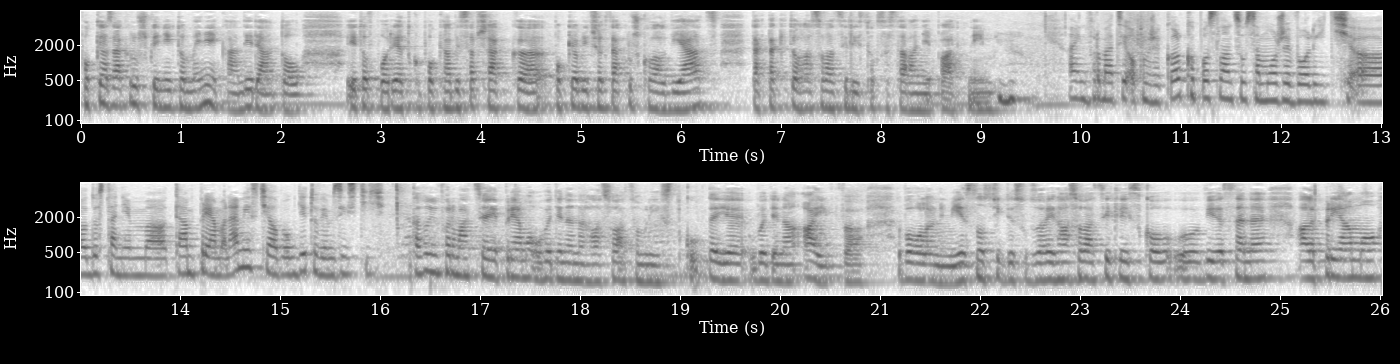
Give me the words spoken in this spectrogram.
Pokiaľ zakruškuje niekto menej kandidátov, je to v poriadku. Pokiaľ by, sa však, pokiaľ by však zakruškoval viac, tak takýto hlasovací lístok sa stáva neplatným. Mm-hmm a informácie o tom, že koľko poslancov sa môže voliť, e, dostanem e, tam priamo na mieste, alebo kde to viem zistiť? Táto informácia je priamo uvedená na hlasovacom lístku. Je uvedená aj v, vo volenej miestnosti, kde sú vzory hlasovacích lístkov e, vyvesené, ale priamo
